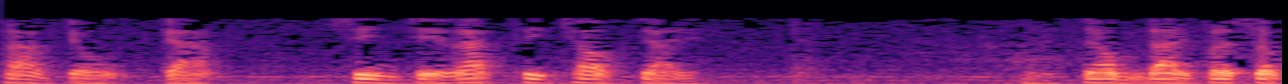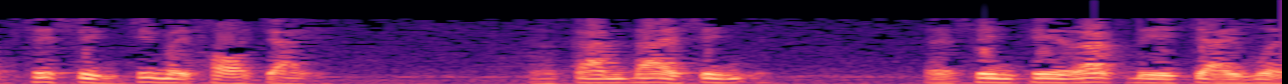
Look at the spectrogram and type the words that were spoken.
พรากจากสิ่งที่รักที่ชอบใจย่อมได้ประสบที่สิ่งที่ไม่พอใจ การได้สิ่งสิ่งที่รักดีใจเมื่อ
